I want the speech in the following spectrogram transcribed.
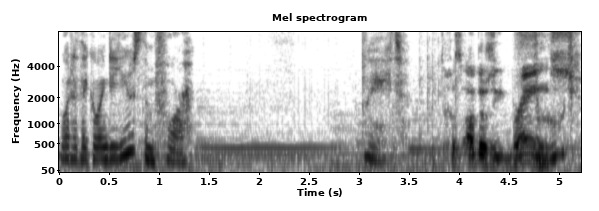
What are they going to use them for? Wait. Because others eat brains.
